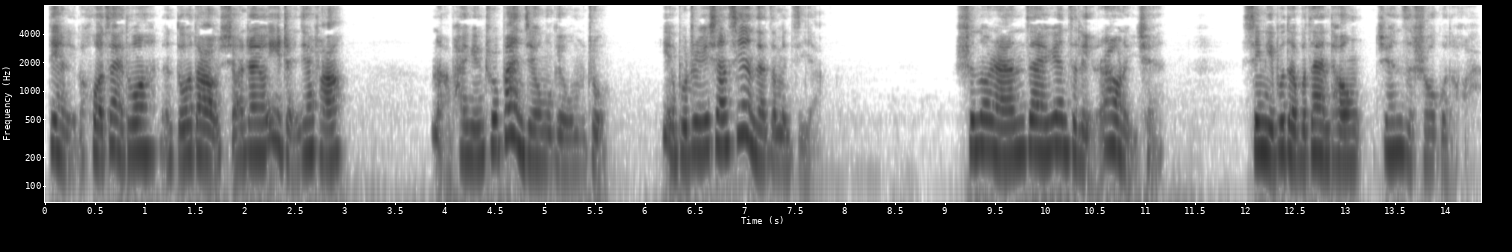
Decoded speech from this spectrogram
店里的货再多，能多到需要占用一整间房？哪怕匀出半间屋给我们住，也不至于像现在这么挤啊！”施诺然在院子里绕了一圈，心里不得不赞同娟子说过的话。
